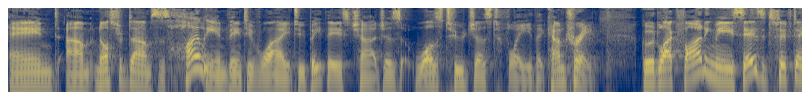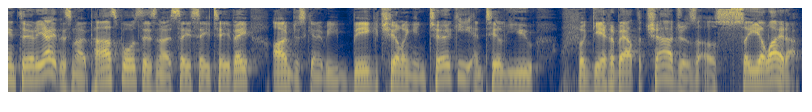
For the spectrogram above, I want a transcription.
And um, Nostradamus' highly inventive way to beat these charges was to just flee the country. Good luck finding me, he says. It's 1538. There's no passports. There's no CCTV. I'm just going to be big chilling in Turkey until you forget about the charges. I'll see you later.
